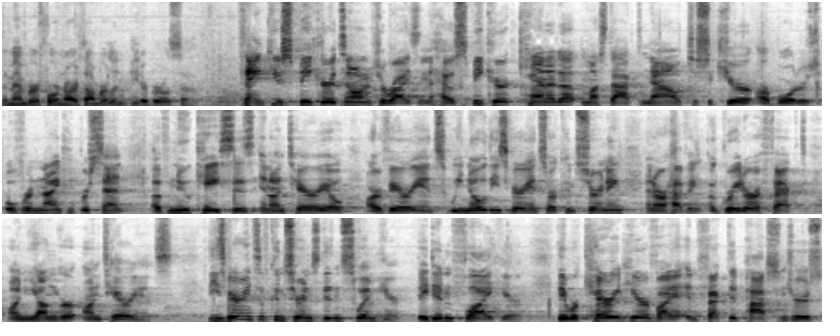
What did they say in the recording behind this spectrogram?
the member for Northumberland, Peterborough South. Thank you, Speaker. It's an honour to rise in the House. Speaker, Canada must act now to secure our borders. Over 90% of new cases in Ontario are variants. We know these variants are concerning and are having a greater effect on younger Ontarians. These variants of concerns didn't swim here. They didn't fly here. They were carried here via infected passengers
